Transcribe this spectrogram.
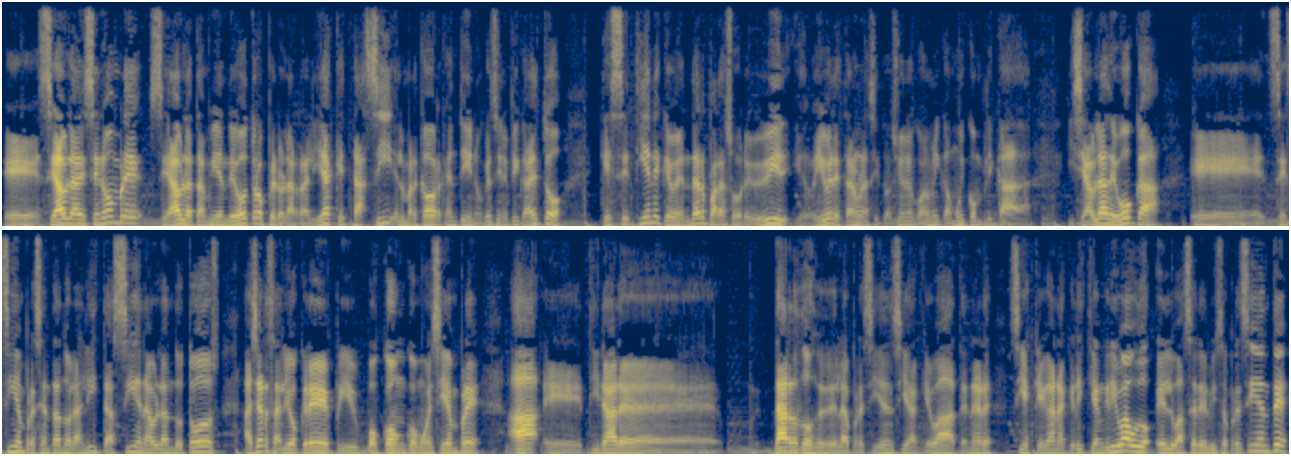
Eh, se habla de ese nombre, se habla también de otros, pero la realidad es que está así el mercado argentino. ¿Qué significa esto? Que se tiene que vender para sobrevivir y River está en una situación económica muy complicada. Y si hablas de Boca, eh, se siguen presentando las listas, siguen hablando todos. Ayer salió Crespi, Bocón como es siempre, a eh, tirar eh, dardos desde la presidencia que va a tener si es que gana Cristian Gribaudo. Él va a ser el vicepresidente,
